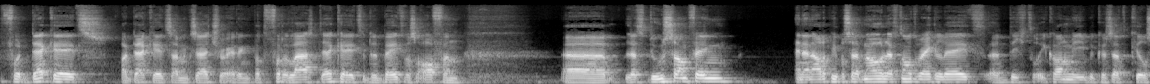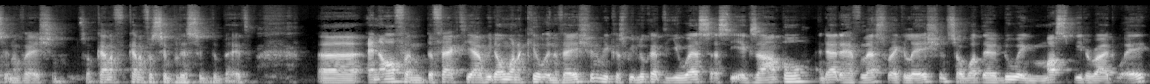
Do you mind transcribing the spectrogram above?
for decades, or decades, I'm exaggerating, but for the last decade, the debate was often uh, let's do something. And then other people said, no, let's not regulate a digital economy because that kills innovation. So kind of kind of a simplistic debate. Uh, and often the fact, yeah, we don't want to kill innovation because we look at the US as the example, and there they have less regulation. So what they're doing must be the right way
